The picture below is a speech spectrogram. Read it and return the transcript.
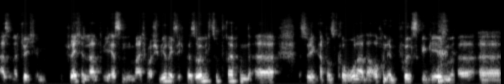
Also natürlich im Flächenland wie Hessen manchmal schwierig, sich persönlich zu treffen. Äh, deswegen hat uns Corona da auch einen Impuls gegeben, äh, äh,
